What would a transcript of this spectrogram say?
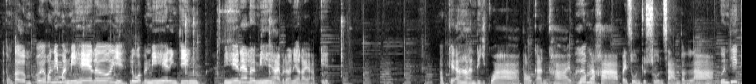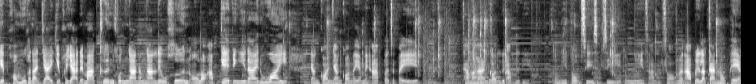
เราต้องเติมเฮ้ย คนนี้เหมือนมีเฮเลย หรือว่าเป็นมีเฮจริง ๆ มีเฮแน่เลย มีเฮหายไปแล้วเนี่ยอะไรอะอัปเกรด อัปเกรดอาหารดีกว่า ต่อการขายเพิ่มราคาไป 0.03 ดอลลาร์ พื้นที่เก็บข้อมูลขนาดใหญ่เก็บขยะได้มากขึ้น คนงานทำงานเร็วขึ้น อ๋อ เราอัปเกรดอย่างนี้ได้ด้วย ยังก่อนยังก่อนเรายังไม่อัพเราจะไปทำอาหารก่อนหรืออัพเลยดี ตรงนี้โต๊ะ 44 ตรงนี้ 32 นั้นอัพเลยละกันเนกแพง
